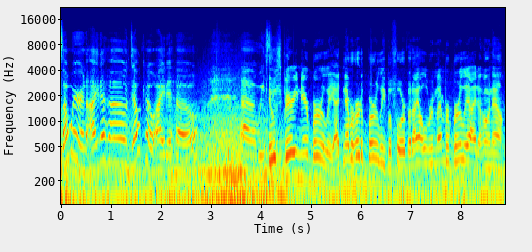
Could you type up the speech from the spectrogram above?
somewhere in Idaho, Delco, Idaho. Uh, we it was very near Burley. I'd never heard of Burley before, but I'll remember Burley, Idaho now.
